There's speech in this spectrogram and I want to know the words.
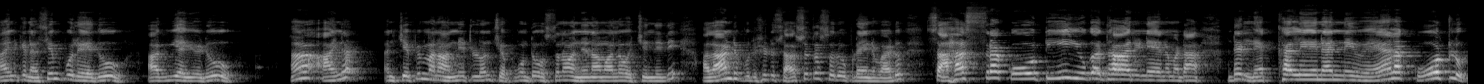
ఆయనకి నశింపు లేదు అవ్యయుడు. ఆయన అని చెప్పి మనం అన్నిటిలోనూ చెప్పుకుంటూ వస్తున్నాం అన్ని నామాల్లో వచ్చింది ఇది. అలాంటి పురుషుడు శాశ్వత స్వరూపుడైన వాడు సహస్ర కోటి యుగధారిణి అనమాట అంటే లెక్కలేనన్ని వేల కోట్లు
